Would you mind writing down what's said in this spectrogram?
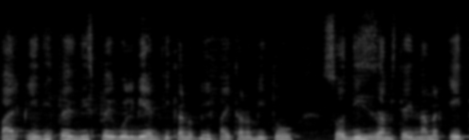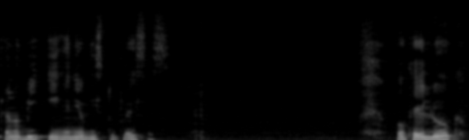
5 in this place this place will be empty cannot be 5 cannot be 2 so this is a mistake. Number 8 cannot be in any of these two places. Okay look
